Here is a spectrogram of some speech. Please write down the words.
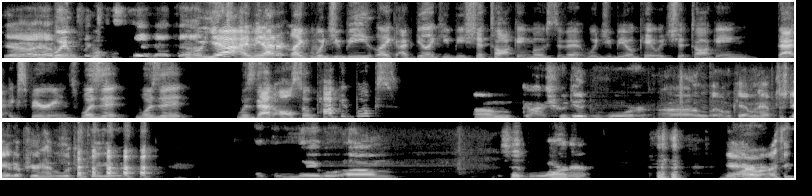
yeah, I have things to say about that. Well, yeah, I mean, I don't like. Would you be like? I feel like you'd be shit talking most of it. Would you be okay with shit talking that experience? Was it? Was it? Was that also pocketbooks? Um, gosh, who did Vor? Uh, okay, I'm gonna have to stand up here and have a look at the, uh, at the label. Um, it says Warner. yeah, Warner. I think.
